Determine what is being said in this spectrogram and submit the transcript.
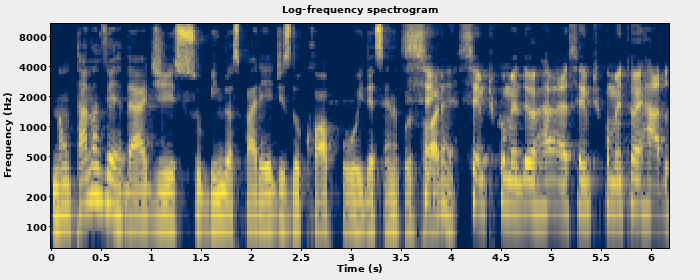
não tá na verdade subindo as paredes do copo e descendo por fora? Sempre comentam, sempre comentam errado.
